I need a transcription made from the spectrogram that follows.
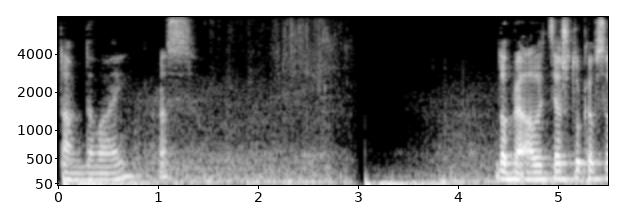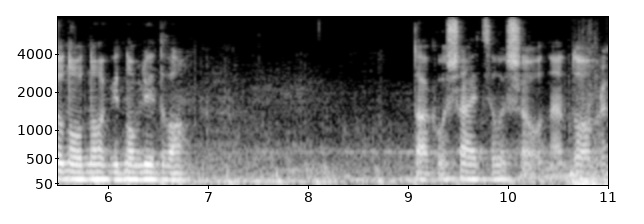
Так, давай. Раз. Добре, але ця штука все одно одного відновлює два. Так, лишається лише одне. Добре.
